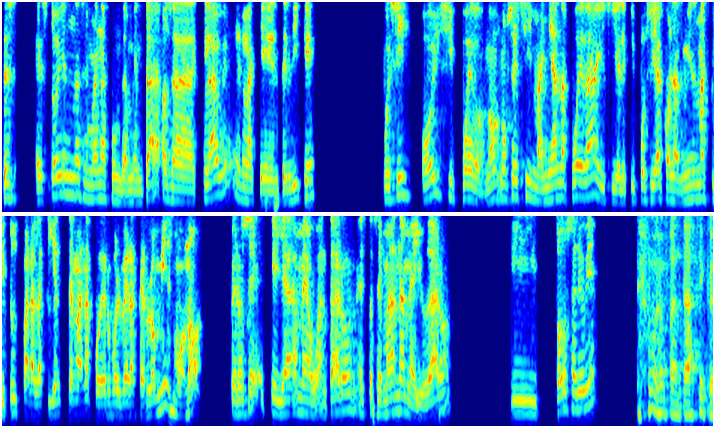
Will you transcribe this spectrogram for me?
Entonces, estoy en una semana fundamental, o sea, clave en la que entendí que pues sí, hoy sí puedo, ¿no? No sé si mañana pueda y si el equipo siga con la misma actitud para la siguiente semana poder volver a hacer lo mismo, ¿no? Pero sé que ya me aguantaron esta semana, me ayudaron y todo salió bien. Bueno, fantástico.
